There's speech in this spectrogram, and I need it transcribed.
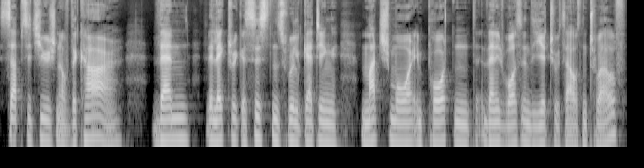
substitution of the car, then the electric assistance will getting much more important than it was in the year 2012.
